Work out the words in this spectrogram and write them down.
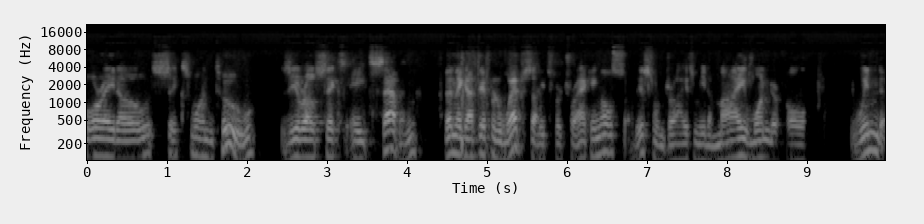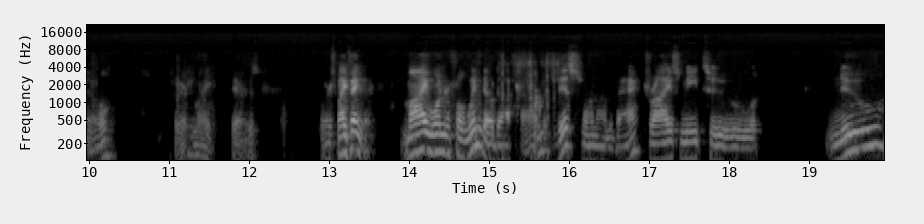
480-612-0687. Then they got different websites for tracking also. This one drives me to my wonderful window. Where's my, there it is. Where's my finger? mywonderfulwindow.com. This one on the back drives me to new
